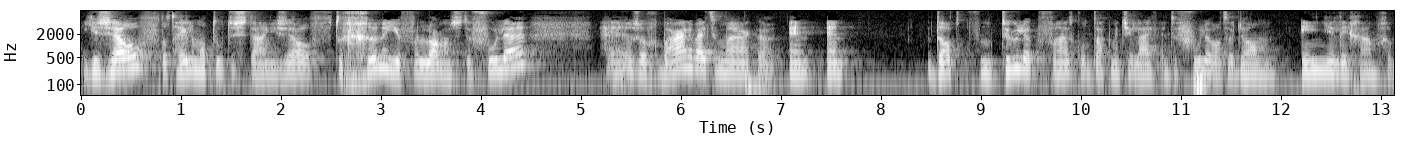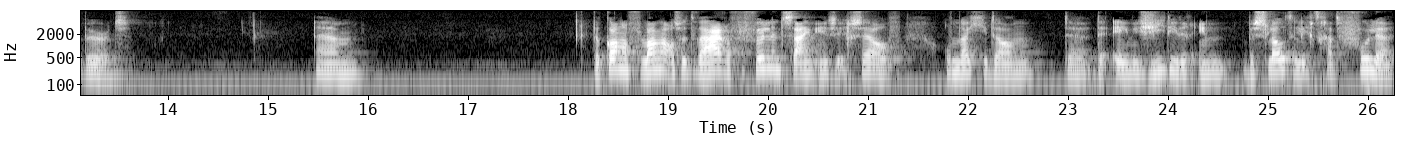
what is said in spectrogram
jezelf dat helemaal toe te staan, jezelf te gunnen, je verlangens te voelen, zo'n gebaar erbij te maken en, en dat natuurlijk vanuit contact met je lijf en te voelen wat er dan in je lichaam gebeurt. Um, dan kan een verlangen als het ware vervullend zijn in zichzelf, omdat je dan de, de energie die erin besloten ligt gaat voelen.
